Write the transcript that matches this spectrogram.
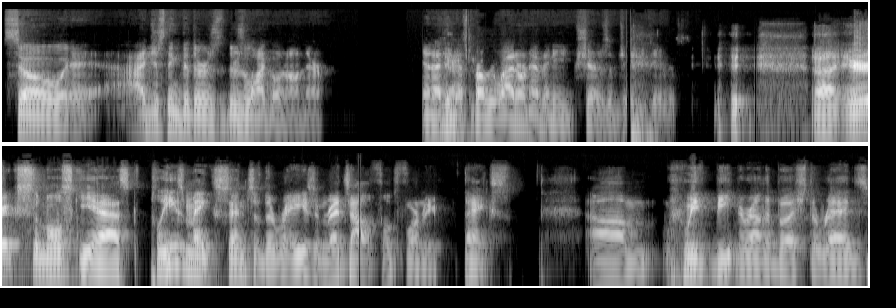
so eh, I just think that there's there's a lot going on there, and I think yeah. that's probably why I don't have any shares of JD Davis. uh, Eric Samulski asked, "Please make sense of the Rays and Reds outfield for me. Thanks." Um, we've beaten around the bush. The Reds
